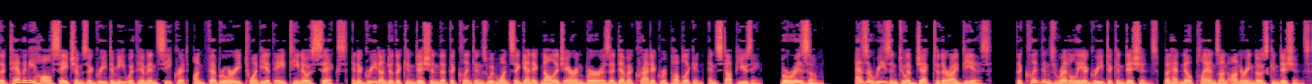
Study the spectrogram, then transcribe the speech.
The Tammany Hall sachems agreed to meet with him in secret, on February 20, 1806, and agreed under the condition that the Clintons would once again acknowledge Aaron Burr as a Democratic Republican, and stop using «Burrism» as a reason to object to their ideas. The Clintons readily agreed to conditions, but had no plans on honoring those conditions.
